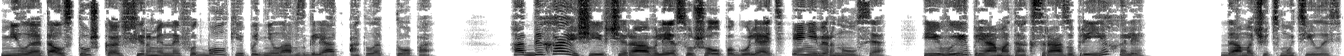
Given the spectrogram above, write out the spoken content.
Милая толстушка в фирменной футболке подняла взгляд от лэптопа. «Отдыхающий вчера в лес ушел погулять и не вернулся. И вы прямо так сразу приехали?» Дама чуть смутилась.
